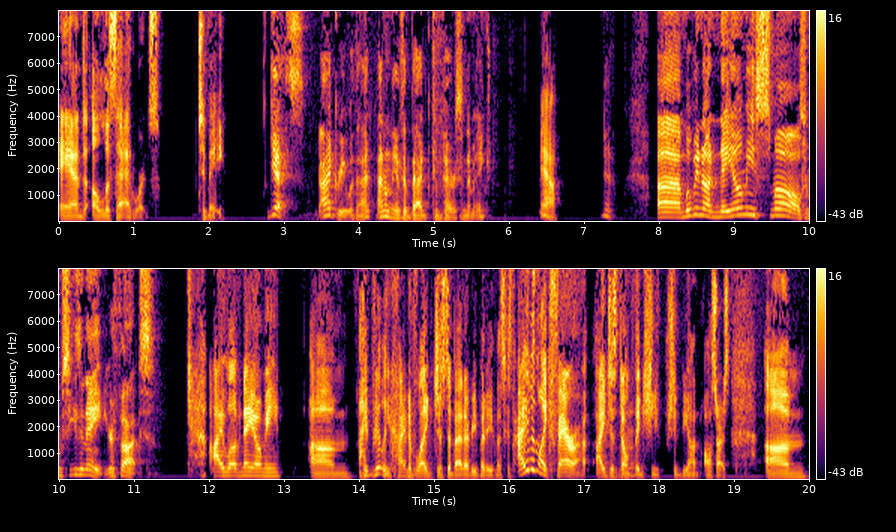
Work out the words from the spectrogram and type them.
and Alyssa Edwards to me. Yes. I agree with that. I don't think it's a bad comparison to make. Yeah. Yeah. Uh, moving on. Naomi Smalls from season eight. Your thoughts? I love Naomi. Um, I really kind of like just about everybody in this because I even like Farrah. I just don't think she should be on All Stars. Um,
